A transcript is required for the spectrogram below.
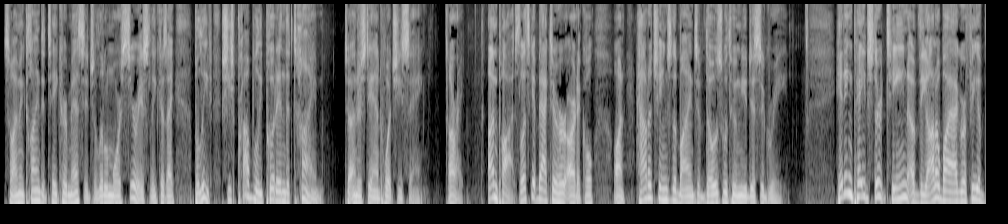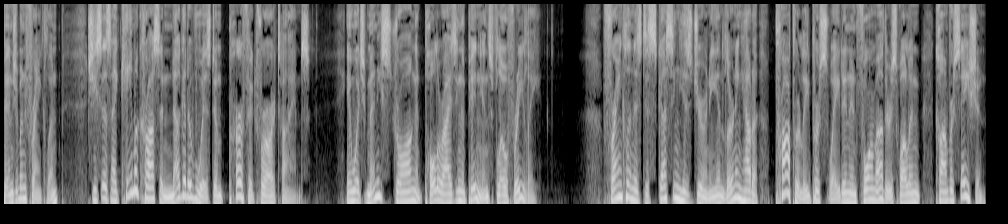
So I'm inclined to take her message a little more seriously because I believe she's probably put in the time to understand what she's saying. All right. Unpause. Let's get back to her article on how to change the minds of those with whom you disagree. Hitting page 13 of the autobiography of Benjamin Franklin, she says, I came across a nugget of wisdom perfect for our times, in which many strong and polarizing opinions flow freely. Franklin is discussing his journey and learning how to properly persuade and inform others while in conversation,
